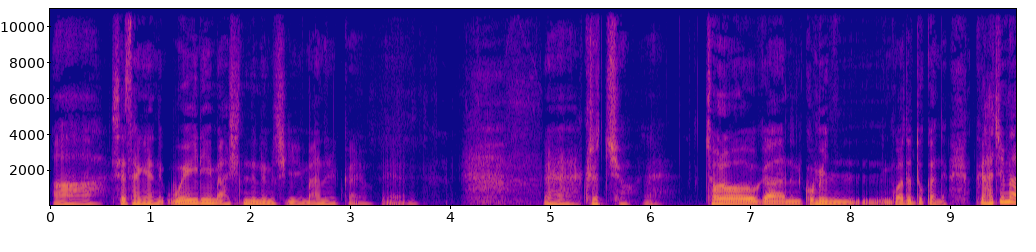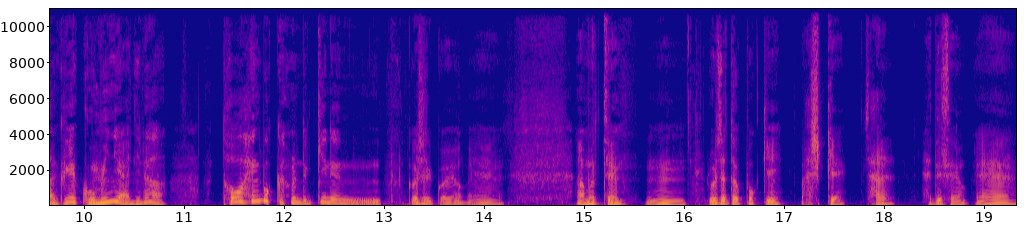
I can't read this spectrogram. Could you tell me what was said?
아, 세상엔 왜 이리 맛있는 음식이 많을까요? 예. 예, 그렇죠. 예. 저가 하는 고민과도 똑같네요. 그, 하지만 그게 고민이 아니라 더 행복감을 느끼는 것일 거예요. 예. 아무튼, 음, 로제 떡볶이 맛있게 잘 해 드세요. 예.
